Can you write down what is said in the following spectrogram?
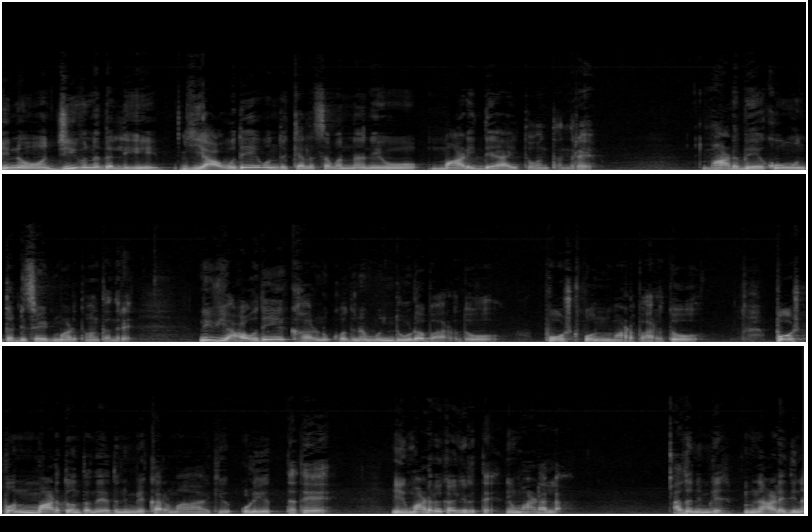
ಇನ್ನು ಜೀವನದಲ್ಲಿ ಯಾವುದೇ ಒಂದು ಕೆಲಸವನ್ನು ನೀವು ಮಾಡಿದ್ದೇ ಆಯಿತು ಅಂತಂದರೆ, ಮಾಡಬೇಕು ಅಂತ ಡಿಸೈಡ್ ಮಾಡ್ತು ಅಂತಂದರೆ, ನೀವು ಯಾವುದೇ ಕಾರಣಕ್ಕೂ ಅದನ್ನು ಮುಂದೂಡಬಾರದು, ಪೋಸ್ಟ್ಪೋನ್ ಮಾಡಬಾರದು. ಪೋಸ್ಟ್ಪೋನ್ ಮಾಡ್ತು ಅಂತಂದರೆ ಅದು ನಿಮಗೆ ಕರ್ಮ ಆಗಿ ಉಳಿಯುತ್ತದೆ. ಈಗ ಮಾಡಬೇಕಾಗಿರುತ್ತೆ, ನೀವು ಮಾಡಲ್ಲ. ಅದು ನಿಮಗೆ ನಾಳೆ ದಿನ.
